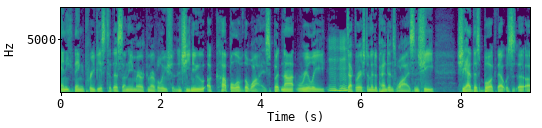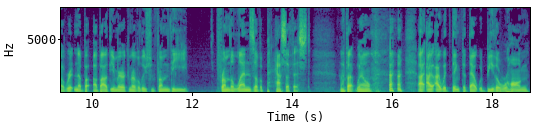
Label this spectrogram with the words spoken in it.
anything previous to this on the American Revolution, and she knew a couple of the whys, but not really mm-hmm. Declaration of Independence whys. And she she had this book that was uh, uh written ab- about the American Revolution from the from the lens of a pacifist And I thought, well, I, I would think that that would be the wrong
